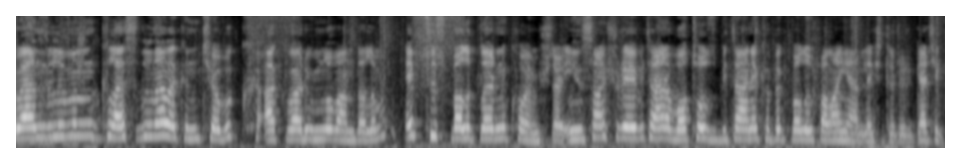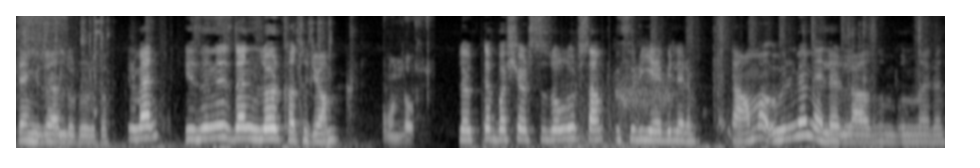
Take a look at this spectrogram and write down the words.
Vandalımın klaslığına bakın çabuk. Akvaryumlu vandalım. Hep süs balıklarını koymuşlar. İnsan şuraya bir tane vatoz, bir tane köpek balığı falan yerleştirir. Gerçekten güzel dururdu. Şimdi ben izninizden lurk atacağım. Laf. Lurk'te başarısız olursam küfür yiyebilirim. Ya ama ölmemeleri lazım bunların.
